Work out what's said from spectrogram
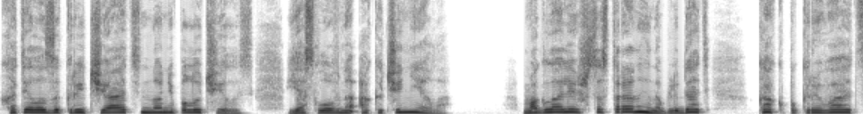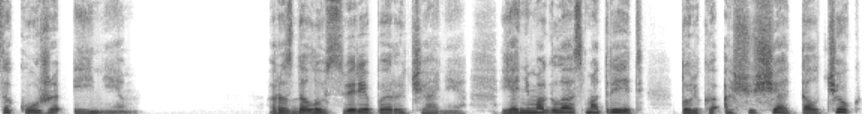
Хотела закричать, но не получилось. Я словно окоченела. Могла лишь со стороны наблюдать, как покрывается кожа инеем. Раздалось свирепое рычание. Я не могла смотреть, только ощущать толчок,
